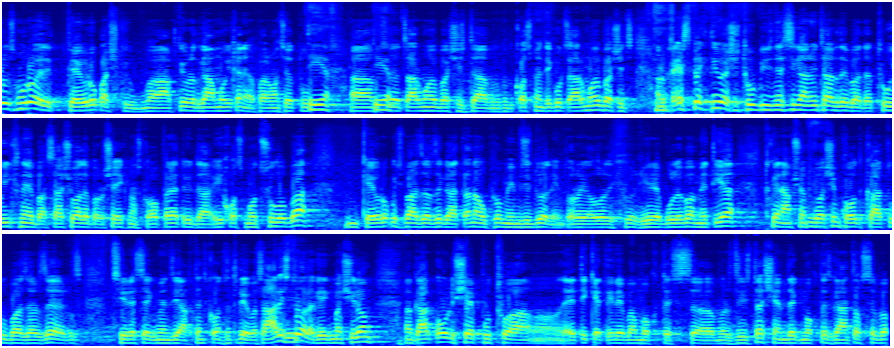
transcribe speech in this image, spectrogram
გულისხმობ რომ ევროპაში აქტიურად გამოიყენება ფარმაცევტულ წარმოებაში და კოსმეტიკურ წარმოებაშიც ანუ პერსპექტივაში თუ ბიზნესი განვითარდება და თუ იქნება საშუალება რომ შეიქმნას კოოპერატივი და იყოს მოცულობა ევროპის ბაზარზე გატანა უფრო მიმზიდველი, იმიტომ რომ რეალურად ღირებულება მეტია თქვენ ამ შემთხვევაში მხოლოდ ქართულ ბაზარზე მცირე სეგმენტზე ახდენთ კონცენტრირებას. არის თუ არა გეგმაში რომ გარკვეული შეფუთვა, ეტიკეტირება მოხდეს მრძის და შემდეგ მოხდეს განთავსება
